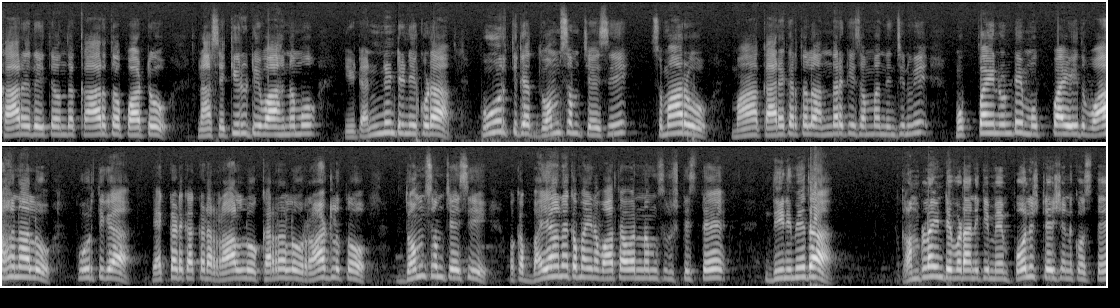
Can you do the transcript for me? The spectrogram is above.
కారు ఏదైతే ఉందో కారుతో పాటు నా సెక్యూరిటీ వాహనము వీటన్నింటినీ కూడా పూర్తిగా ధ్వంసం చేసి సుమారు మా కార్యకర్తలు అందరికీ సంబంధించినవి ముప్పై నుండి ముప్పై ఐదు వాహనాలు పూర్తిగా ఎక్కడికక్కడ రాళ్ళు కర్రలు రాడ్లతో ధ్వంసం చేసి ఒక భయానకమైన వాతావరణం సృష్టిస్తే దీని మీద కంప్లైంట్ ఇవ్వడానికి మేము పోలీస్ స్టేషన్కి వస్తే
